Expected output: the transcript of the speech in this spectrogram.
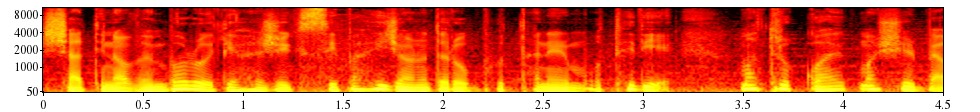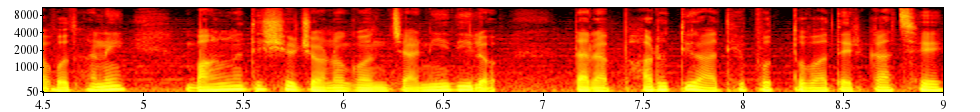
সাতই নভেম্বর ঐতিহাসিক সিপাহী জনতার অভ্যুত্থানের মধ্যে দিয়ে মাত্র কয়েক মাসের ব্যবধানে বাংলাদেশের জনগণ জানিয়ে দিল, তারা ভারতীয় আধিপত্যবাদের কাছে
